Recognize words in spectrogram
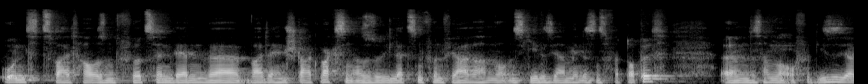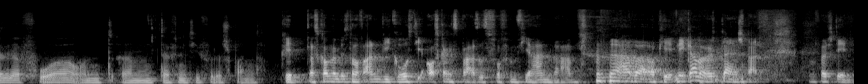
Und 2014 werden wir weiterhin stark wachsen. Also so die letzten fünf Jahre haben wir uns jedes Jahr mindestens verdoppelt. Ähm, das haben wir auch für dieses Jahr wieder vor und ähm, definitiv wird es spannend. Okay, das kommt ein bisschen darauf an, wie groß die Ausgangsbasis vor fünf Jahren war. Aber okay, nee, kann man mit kleiner Spaß verstehen.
